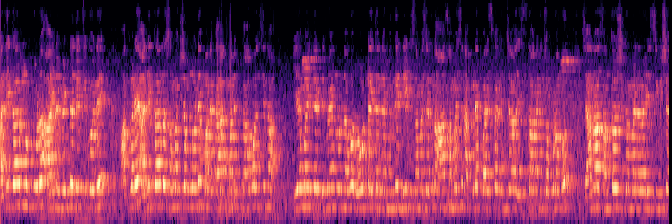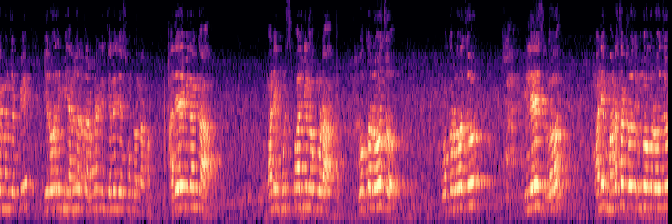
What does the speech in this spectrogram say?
అధికారులు కూడా ఆయన వెంట తెచ్చుకొని అక్కడే అధికారుల సమక్షంలోనే మన మనకు కావాల్సిన ఏమైతే డిమాండ్ ఉన్నావో రోడ్లు అయితేనే ఉంది నీటి సమస్య అయితే ఆ సమస్యను అక్కడే పరిష్కరించ ఇస్తానని చెప్పడము చాలా సంతోషకరమైన విషయం అని చెప్పి ఈరోజు మీ అందరి తరఫున నేను తెలియజేసుకుంటున్నాను. అదేవిధంగా మరి మున్సిపాలిటీలో కూడా ఒకరోజు ఒకరోజు విలేజ్లో మరి మరుసటి రోజు ఇంకొక రోజు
